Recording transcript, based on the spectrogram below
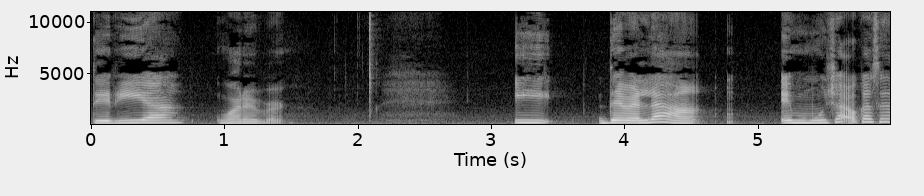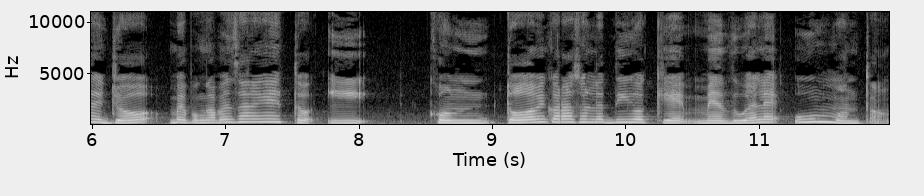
diría, whatever. Y de verdad, en muchas ocasiones yo me pongo a pensar en esto y con todo mi corazón les digo que me duele un montón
